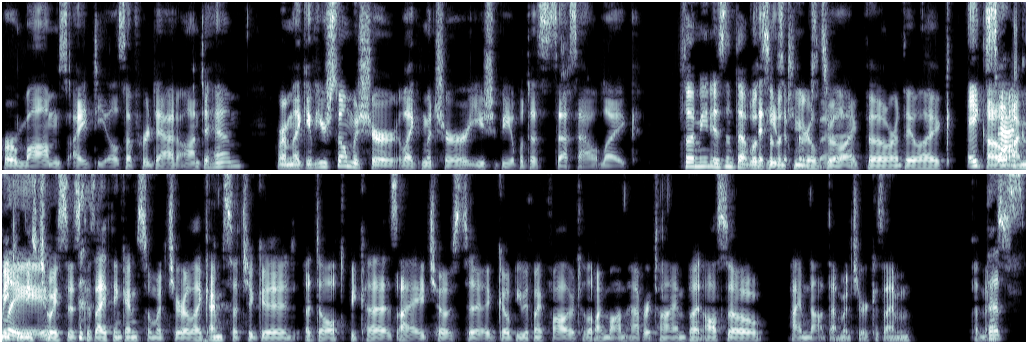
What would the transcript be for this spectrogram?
her mom's ideals of her dad onto him. Where I'm like, if you're so mature, like mature, you should be able to suss out like So I mean, isn't that what That he's a 17 year olds are like though? Aren't they like, exactly. oh, I'm making these choices because I think I'm so mature. Like I'm such a good adult because I chose to go be with my father to let my mom have her time, but also I'm not that mature because I'm a mess. That's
